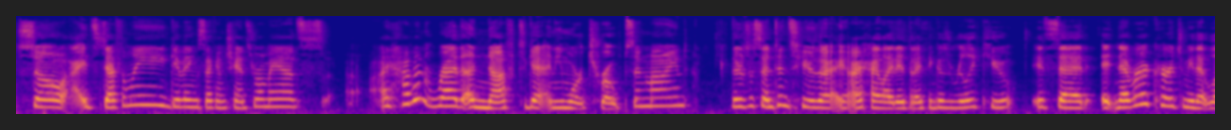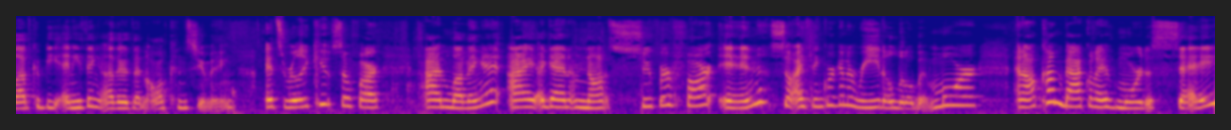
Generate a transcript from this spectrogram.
So it's definitely giving second chance romance. I haven't read enough to get any more tropes in mind. There's a sentence here that I, I, highlighted that I think is really cute. It said, It never occurred to me that love could be anything other than all consuming. It's really cute so far. I'm loving it. I, again, am not super far in, so I think we're going to read a little bit more. And I'll come back when I have more to say,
